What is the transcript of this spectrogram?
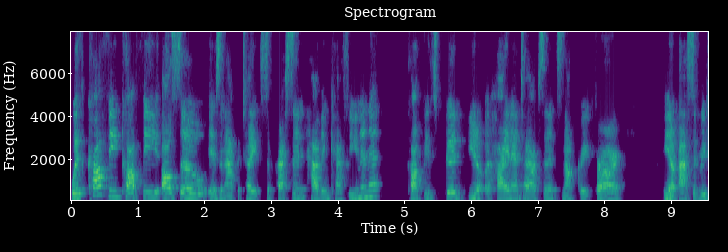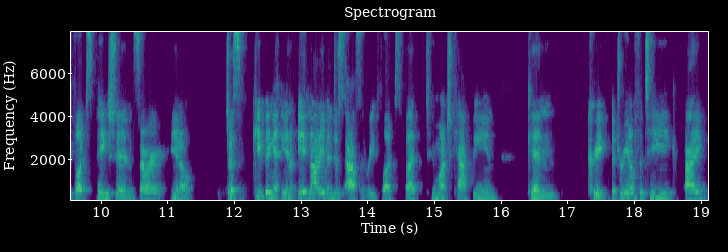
With coffee, coffee also is an appetite suppressant, having caffeine in it. Coffee's good, you know, high in antioxidants, not great for our, you know, acid reflux patients or, you know, just keeping it, you know, it not even just acid reflux, but too much caffeine can create adrenal fatigue by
